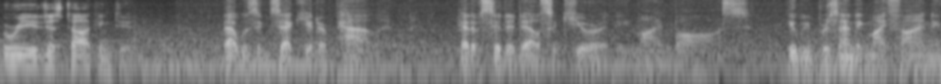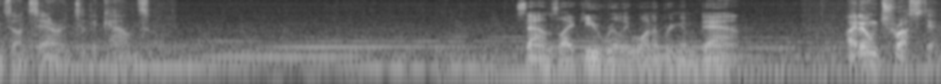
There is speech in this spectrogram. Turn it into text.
Who were you just talking to? That was Executor Pallin, head of Citadel Security, my boss. He'll be presenting my findings on Saren to the Council. Sounds like you really want to bring him down. I don't trust him.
